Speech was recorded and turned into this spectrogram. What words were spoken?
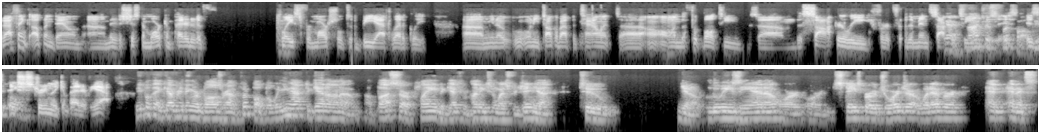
but I think up and down, um, it's just a more competitive place for Marshall to be athletically. Um, you know, when you talk about the talent uh, on the football teams, um, the soccer league for, for the men's soccer yeah, team is, is, is people, extremely competitive. Yeah. People think everything revolves around football, but when you have to get on a, a bus or a plane to get from Huntington, West Virginia to, you know, Louisiana or, or Statesboro, Georgia or whatever, and and it's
